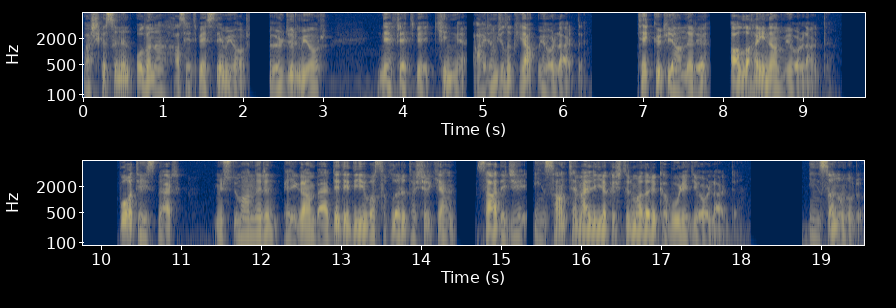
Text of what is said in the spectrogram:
başkasının olana haset beslemiyor, öldürmüyor, nefret ve kinle ayrımcılık yapmıyorlardı. Tek kötü yanları Allah'a inanmıyorlardı. Bu ateistler Müslümanların peygamberde dediği vasıfları taşırken sadece insan temelli yakıştırmaları kabul ediyorlardı. İnsan onuru,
